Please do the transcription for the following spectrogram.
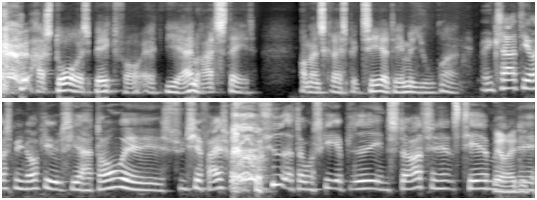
har stor respekt for, at vi er en retsstat, og man skal respektere det med juraen. Men klart, det er også min oplevelse. Jeg har dog, øh, synes jeg faktisk over tid, at der måske er blevet en større tendens til, at man øh,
